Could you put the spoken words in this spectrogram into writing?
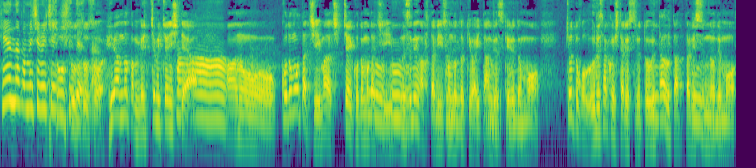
部屋の中めちゃめちゃそうにしてそうそうそう。部屋の中めっちゃめちゃにして、あの、子供たち、まだちっちゃい子供たち、うんうん。娘が二人その時はいたんですけれども、ちょっとこううるさくしたりすると歌歌ったりするのでも、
